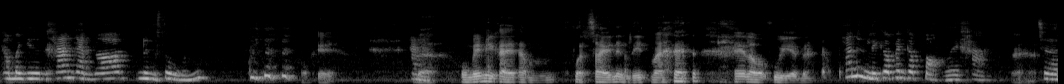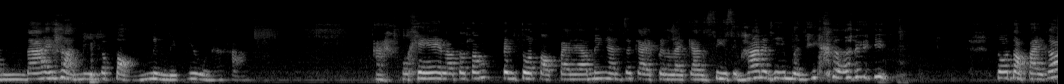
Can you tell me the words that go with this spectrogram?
เอามายืนข้างกันก็หนึ่งศูนย์โอเคเดี๋ยวคงไม่มีใครทำขวดไซส์หนึ่งลิตรมา ให้เราคุยกันนะ ถ้าหนึ่งลิตรก็เป็นกระป๋องเลยค่ะนะฮะเชิญได้ค่ะ มีกระป๋องหนึ่งลิตรอยู่นะคะ อะโอเค เราจะต้องเป็นตัวต่อไปแล้วไม่งั้นจะกลายเป็นรายการ 45 นาทีเหมือนที่เคย ตัวต่อไปก็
